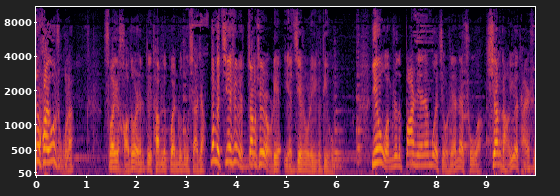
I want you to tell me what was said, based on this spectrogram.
有花有主了。所以好多人对他们的关注度下降。那么接下来，张学友的也进入了一个低谷，因为我们知道八十年代末九十年代初啊，香港乐坛是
